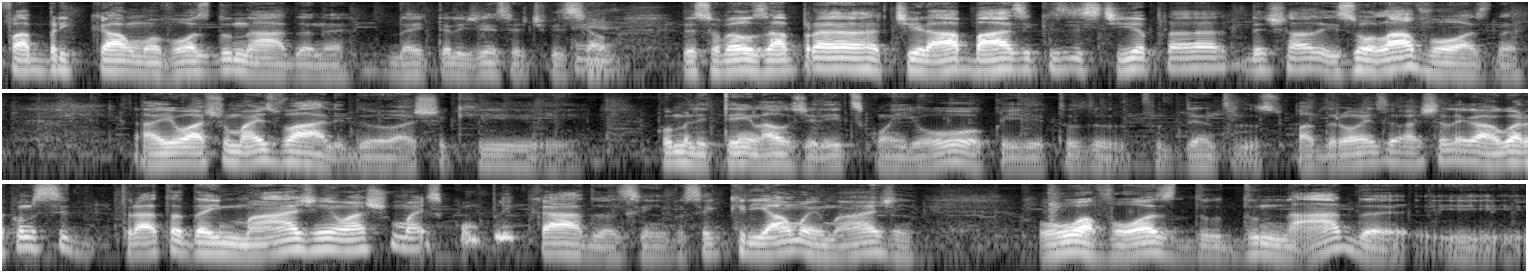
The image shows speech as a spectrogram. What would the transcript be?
fabricar uma voz do nada, né? Da inteligência artificial. É. Ele só vai usar para tirar a base que existia para deixar isolar a voz, né? Aí eu acho mais válido. Eu acho que como ele tem lá os direitos com a Yoko e tudo, tudo, dentro dos padrões, eu acho legal. Agora, quando se trata da imagem, eu acho mais complicado, assim, você criar uma imagem ou a voz do, do nada e,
